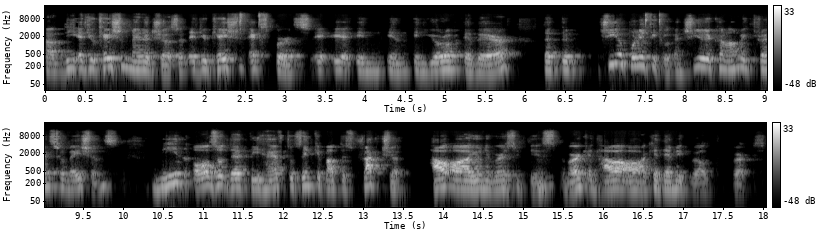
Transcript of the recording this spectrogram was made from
uh, the education managers and education experts in, in, in Europe aware that the geopolitical and geoeconomic transformations mean also that we have to think about the structure how our universities work and how our academic world works.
